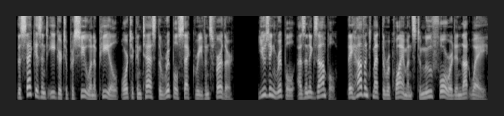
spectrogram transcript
the SEC isn't eager to pursue an appeal or to contest the Ripple SEC grievance further. Using Ripple as an example, they haven't met the requirements to move forward in that way.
